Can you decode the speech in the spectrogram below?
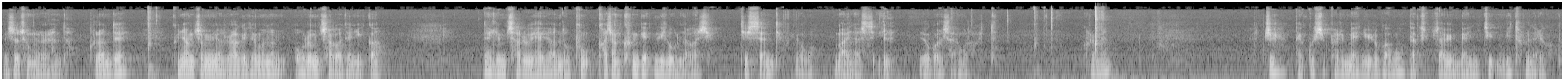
그래서 정렬을 한다. 그런데 그냥 정렬을 하게 되면은 오름차가 되니까 내림차로 해야 높은 가장 큰 게 위로 올라가지. 디센딩 요거. 마이너스 1 요걸 사용을 하겠다. 그러면 198이 맨 위로 가고 113이 맨 뒤, 밑으로 내려가고.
